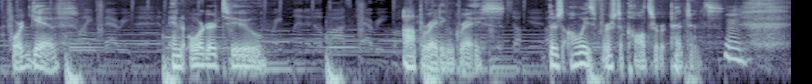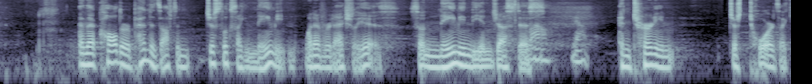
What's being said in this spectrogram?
forgive, in order to operate in grace, there's always first a call to repentance. Hmm. And that call to repentance often just looks like naming whatever it actually is. So, naming the injustice Wow. Yeah. and turning just towards like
